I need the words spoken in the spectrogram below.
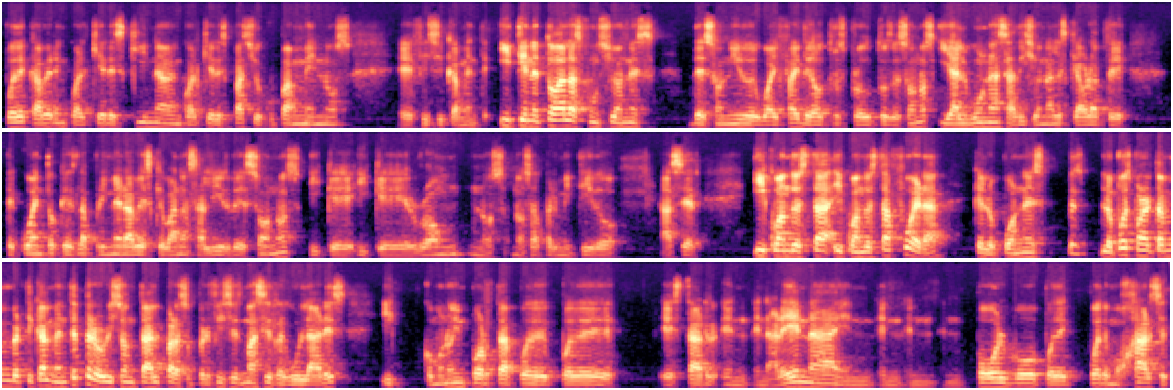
puede caber en cualquier esquina, en cualquier espacio, ocupa menos físicamente. Y tiene todas las funciones de sonido de Wi-Fi de otros productos de Sonos y algunas adicionales que ahora te, te cuento que es la primera vez que van a salir de Sonos y que, y que ROM nos, nos ha permitido hacer. Y cuando está, y cuando está fuera, que lo pones, pues lo puedes poner también verticalmente, pero horizontal para superficies más irregulares y como no importa, puede, puede estar en, en arena, en, en, polvo, puede, puede mojarse.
